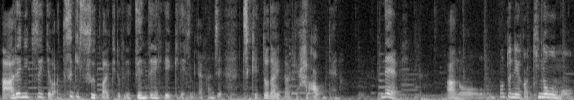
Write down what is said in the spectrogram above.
ああれについては次スーパー行く時で全然平気ですみたいな感じでチケット代だけ払おうみたいな。であの本当になんか昨日も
